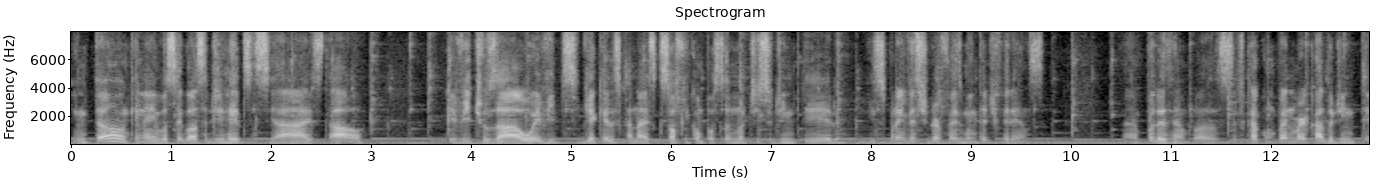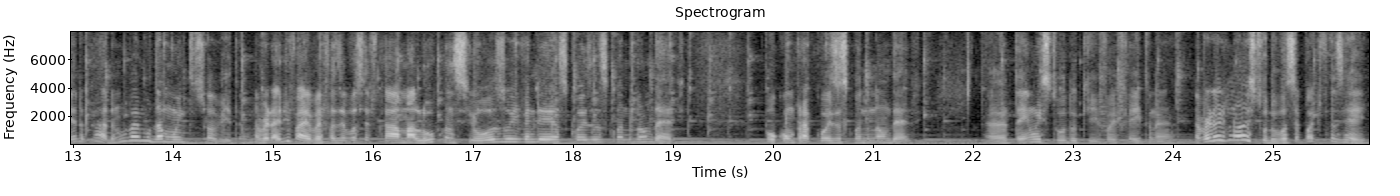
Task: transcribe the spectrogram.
Então, que nem você gosta de redes sociais e tal, evite usar ou evite seguir aqueles canais que só ficam postando notícia o dia inteiro. Isso para investidor faz muita diferença. É, por exemplo, você ficar acompanhando o mercado o dia inteiro, cara, não vai mudar muito a sua vida. Na verdade, vai, vai fazer você ficar maluco, ansioso e vender as coisas quando não deve, ou comprar coisas quando não deve. Uh, tem um estudo que foi feito, né? Na verdade não é um estudo, você pode fazer aí.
